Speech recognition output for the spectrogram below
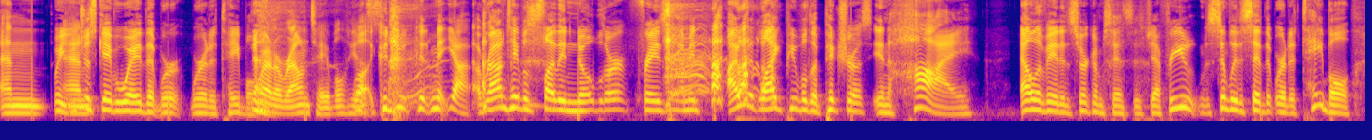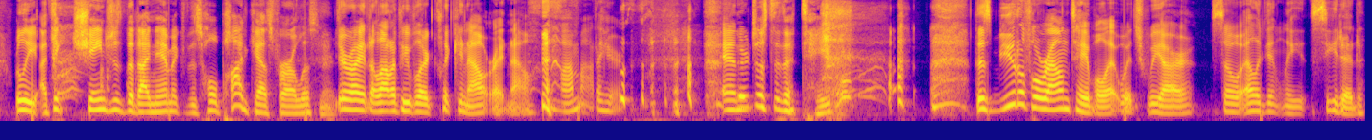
And wait, and you just gave away that we're we're at a table. We're at a round table. Yes. Well, could you? Could, yeah, a round table is slightly nobler phrasing. I mean, I would like people to picture us in high, elevated circumstances. Jeff, for you simply to say that we're at a table really, I think, changes the dynamic of this whole podcast for our listeners. You're right. A lot of people are clicking out right now. I'm out of here. And they're just at a table. this beautiful round table at which we are so elegantly seated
